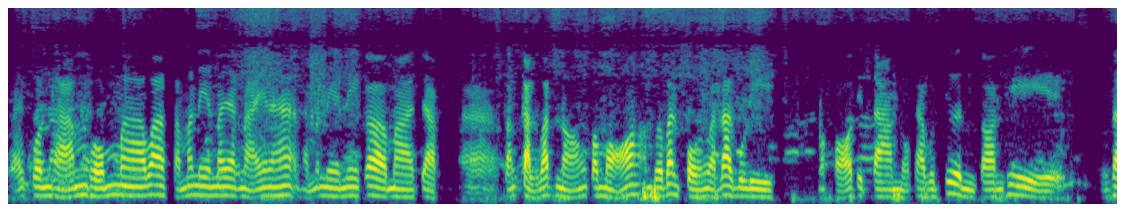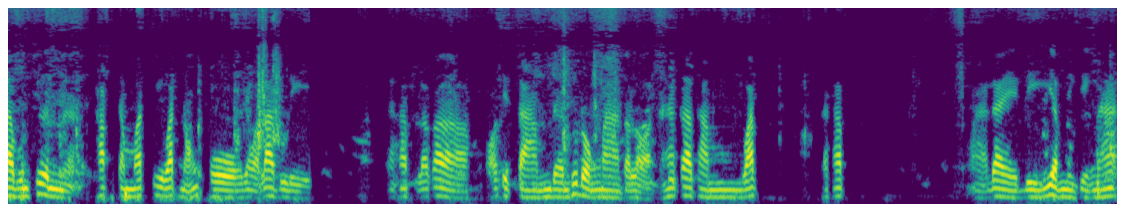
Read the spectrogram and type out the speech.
หลายคนถามผมมาว่าสามเณรมาจากไหนนะฮะสามเณรนี่ก็มาจากสังกัดวัดหนองประหมออำเภอบ้านโป่งจังหวัดราชบุรี มาขอติดตามหลวงตาบุญชื่น ตอนที่หลวงตาบุญชื่นพักจำวัดที่วัดหนองโพจังหวัดราชบุรีนะครับ แล้วก็ขอติดตามเดินทุดงมาตลอดนะฮะก็ทำวัดนะครับได้ดีเยี่ยมจริงๆนะฮะ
